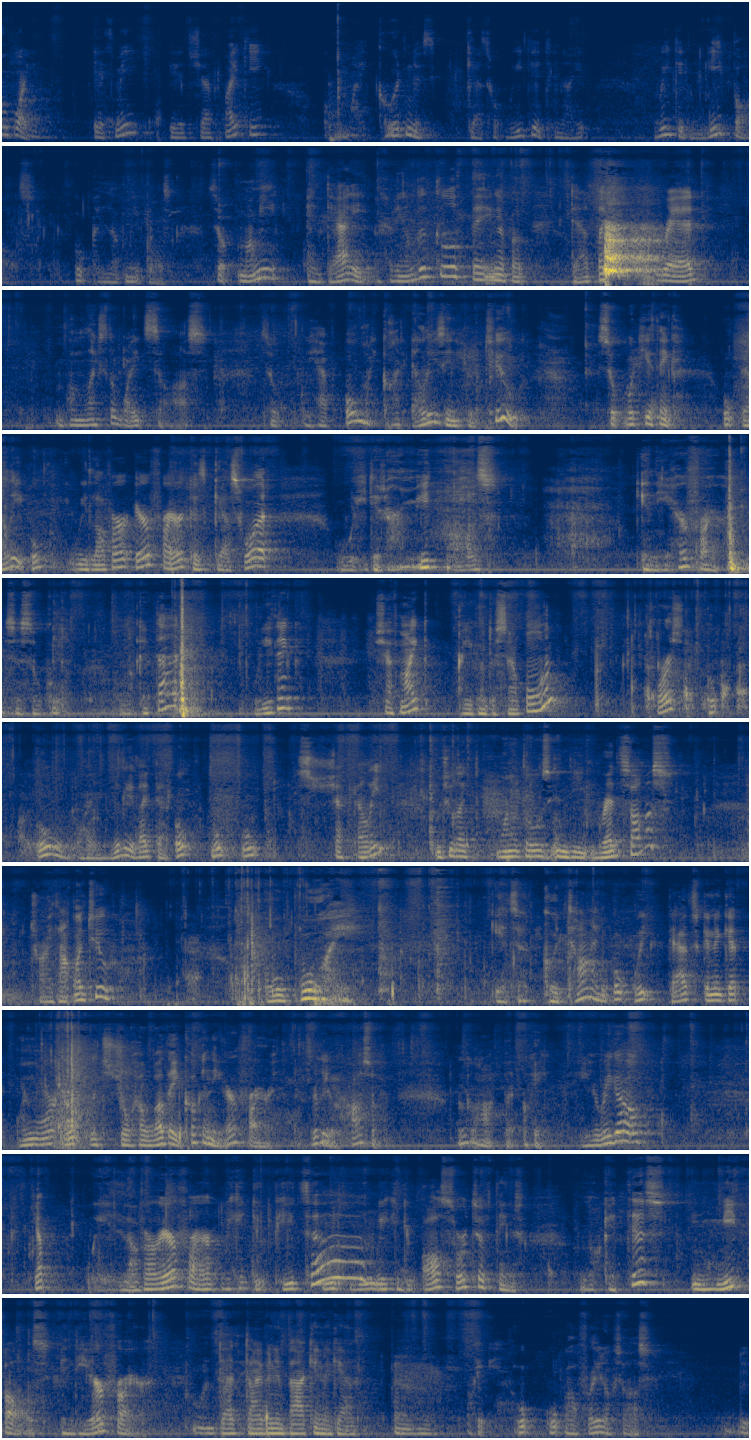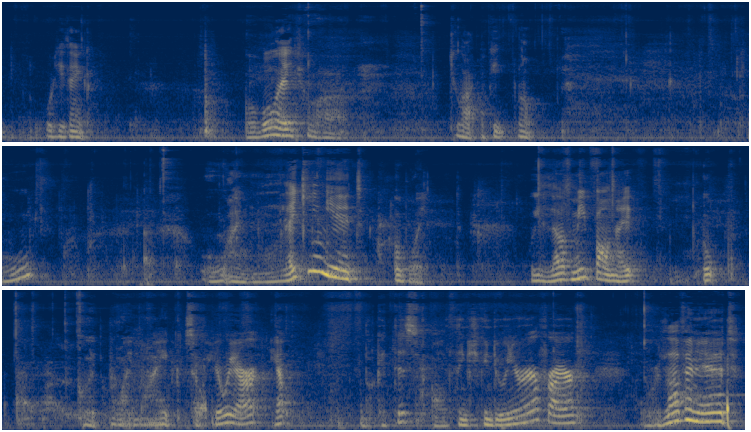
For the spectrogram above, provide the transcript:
Oh boy, it's me. It's Chef Mikey. Oh my goodness. Guess what we did tonight? We did meatballs. Oh, I love meatballs. So mommy and daddy are having a little thing about dad likes red, mom likes the white sauce. So we have, oh my God, Ellie's in here too. So what do you think? Oh, Ellie, oh, we love our air fryer because guess what? We did our meatballs in the air fryer. This is so cool. Look at that. What do you think? Chef Mike, are you going to sample one? First, oh, oh, I really like that. Oh, oh, oh, Chef Ellie, would you like one of those in the red sauce? Try that one too. Oh boy, it's a good time. Oh wait, Dad's gonna get one more out. Let's show how well they cook in the air fryer. Really awesome. A little hot, but okay, here we go. Yep, we love our air fryer. We can do pizza. Mm-hmm. We can do all sorts of things. Look at this, meatballs in the air fryer. Dad's diving it back in again. Okay, oh, oh, Alfredo sauce. What do you think? Oh boy, Too hot. too hot. Okay, well. Ooh. Oh, I'm liking it. Oh boy. We love meatball night. Oh, good boy, Mike. So here we are. Yep. Look at this. All the things you can do in your air fryer. We're loving it.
